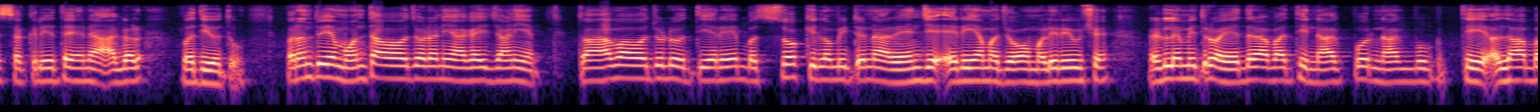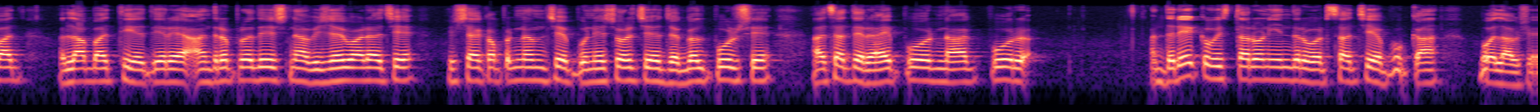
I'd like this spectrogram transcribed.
એ સક્રિય થઈ અને આગળ વધ્યું હતું. પરંતુ એ મોન્થા વાવાઝોડાની આગાહી જાણીએ તો આ વાવાઝોડું અત્યારે બસો કિલોમીટરના રેન્જ એરિયામાં જોવા મળી રહ્યું છે. એટલે મિત્રો, હૈદરાબાદથી નાગપુર, નાગપુરથી અલ્હાબાદ, અલ્હાબાદથી અત્યારે આંધ્રપ્રદેશના વિજયવાડા છે વિશાખાપટ્ટનમ છે પુનેશ્વર છે, જગલપુર છે. આ સાથે રાયપુર, નાગપુર, દરેક વિસ્તારોની અંદર વરસાદ છે, ભૂકા બોલાવશે.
